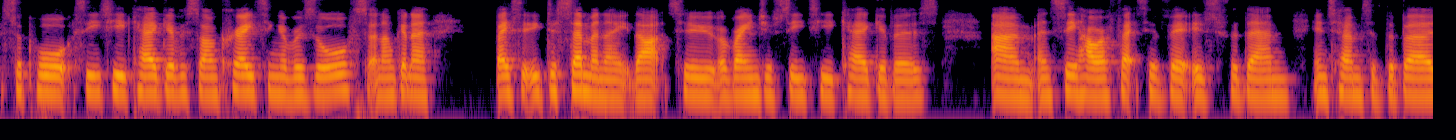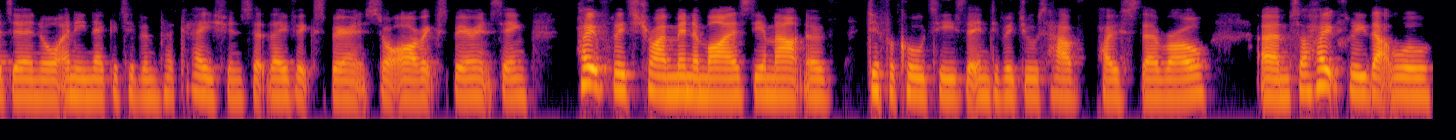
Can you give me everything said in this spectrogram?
support CT caregivers. So I'm creating a resource, and I'm going to basically disseminate that to a range of CT caregivers. Um, and see how effective it is for them in terms of the burden or any negative implications that they've experienced or are experiencing. Hopefully, to try and minimize the amount of difficulties that individuals have post their role. Um, so hopefully that will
